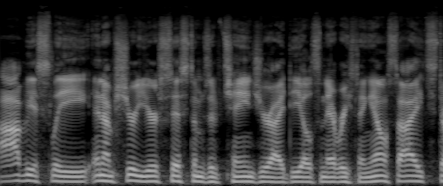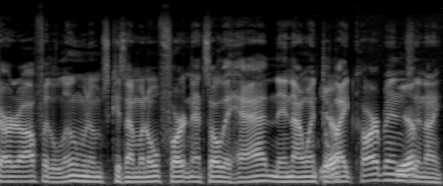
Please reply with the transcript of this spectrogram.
obviously, and I'm sure your systems have changed your ideals and everything else. I started off with aluminums because I'm an old fart and that's all they had. And then I went to yep. light carbons yep. and I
